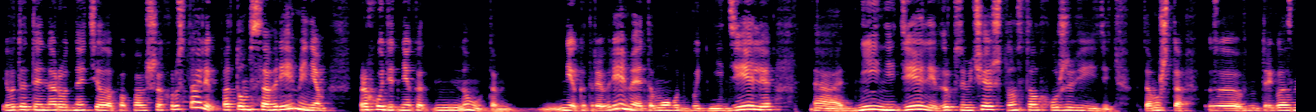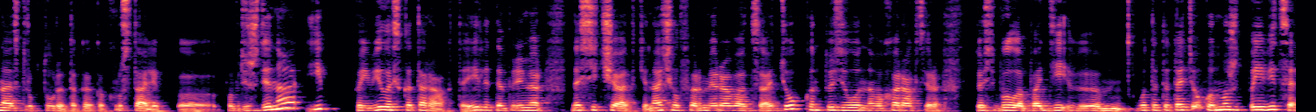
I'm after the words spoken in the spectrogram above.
И вот это инородное тело, попавшее в хрусталик, потом со временем проходит неко, ну, там, некоторое время, это могут быть недели, а, дни, недели, и вдруг замечает, что он стал хуже видеть, потому что э, внутриглазная структура, такая как хрусталик, э, повреждена, и появилась катаракта, или, например, на сетчатке начал формироваться отек контузионного характера, то есть было поди... Эм, вот этот отек, он может появиться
